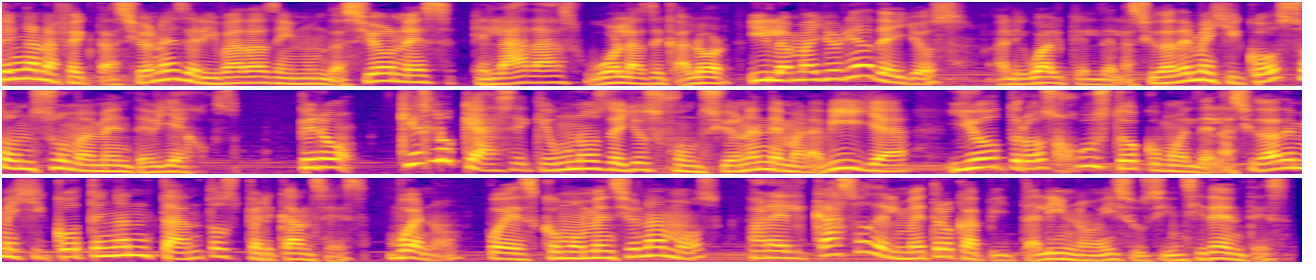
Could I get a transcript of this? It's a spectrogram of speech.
tengan afectaciones derivadas de inundaciones, heladas u olas de calor, y la mayoría de ellos, al igual que el de la Ciudad de México, son sumamente viejos. Pero, ¿qué es lo que hace que unos de ellos funcionen de maravilla y otros, justo como el de la Ciudad de México, tengan tantos percances? Bueno, pues como mencionamos, para el caso del metro capitalino y sus incidentes,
